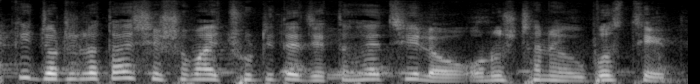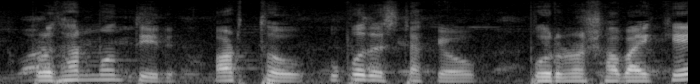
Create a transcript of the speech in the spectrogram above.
একই জটিলতায় সে সময় ছুটিতে যেতে হয়েছিল অনুষ্ঠানে উপস্থিত প্রধানমন্ত্রীর অর্থ উপদেষ্টাকেও। পুরনো সবাইকে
